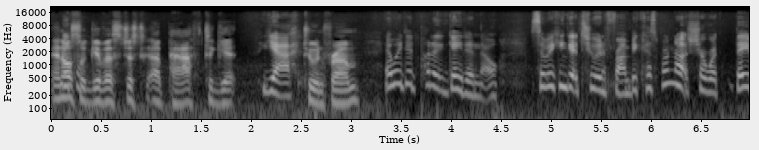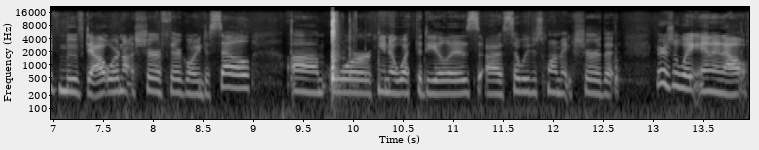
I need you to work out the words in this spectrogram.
and also give us just a path to get yeah. to and from. And we did put a gate in though, so we can get to and from because we're not sure what they've moved out. We're not sure if they're going to sell um, or you know what the deal is. Uh, so we just want to make sure that there's a way in and out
